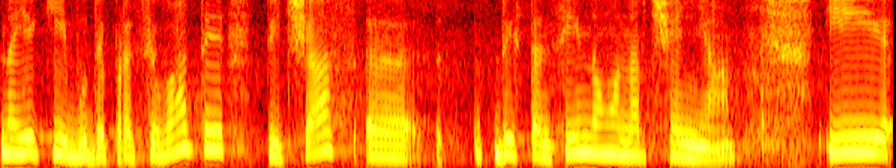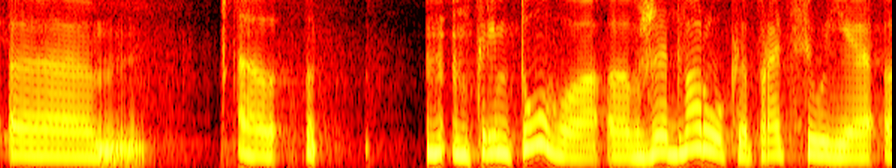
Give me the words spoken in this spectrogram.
на, якій буде працювати під час е, дистанційного навчання. І е, е, Крім того, е, вже два роки працює е,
